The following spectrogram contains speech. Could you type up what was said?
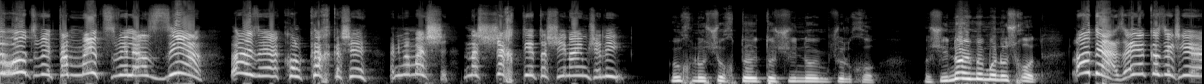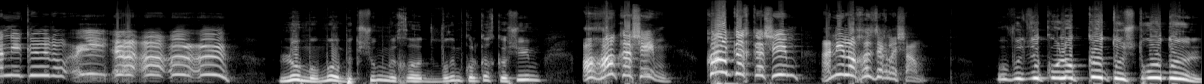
לרוץ ולהתאמץ ולהזיע. אוי, זה היה כל כך קשה. אני ממש נשכתי את השיניים שלי. איך נשכת את השיניים שלך? השיניים הם הנשכות. לא יודע, זה היה כזה שאני כאילו... אה, אה, אה. למה, מה, ביקשו ממך דברים כל כך קשים? או-הו קשים. כל כך קשים, אני לא חוזר לשם. אבל זה כל הקטע, שטרודל!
